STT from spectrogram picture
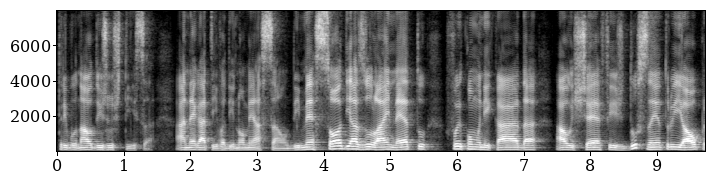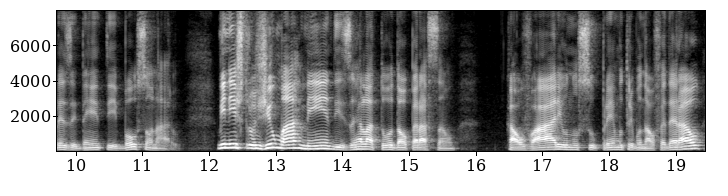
Tribunal de Justiça. A negativa de nomeação de Messode Azulay Neto foi comunicada aos chefes do centro e ao presidente Bolsonaro. Ministro Gilmar Mendes, relator da operação Calvário, no Supremo Tribunal Federal,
